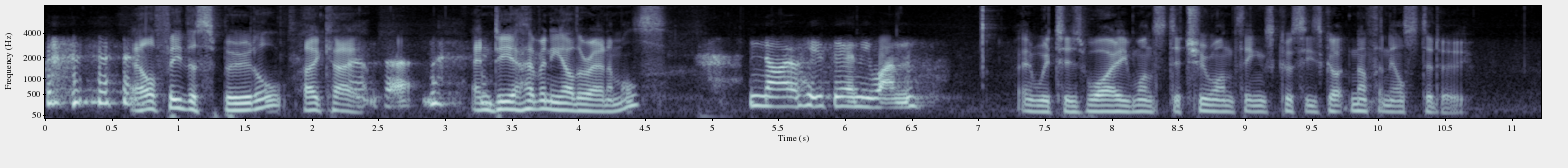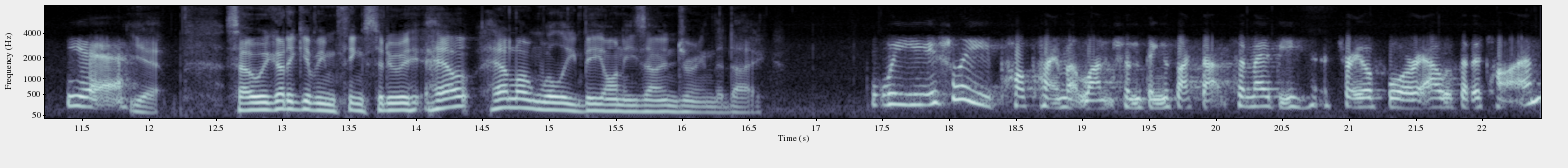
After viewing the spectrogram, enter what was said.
Alfie the Spoodle. Okay. And do you have any other animals? no, he's the only one. And which is why he wants to chew on things because he's got nothing else to do. Yeah. Yeah. So we've got to give him things to do. How how long will he be on his own during the day? We usually pop home at lunch and things like that, so maybe three or four hours at a time.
